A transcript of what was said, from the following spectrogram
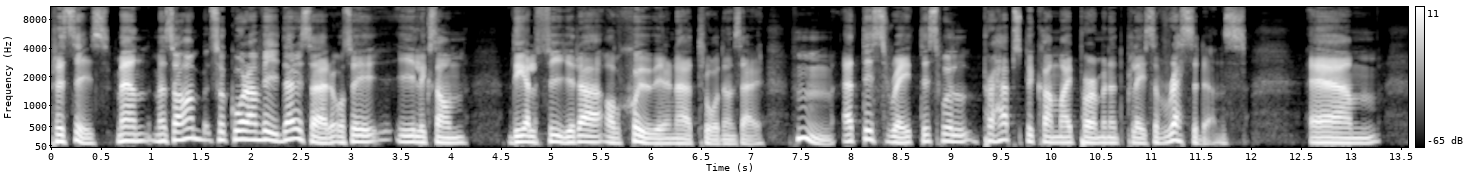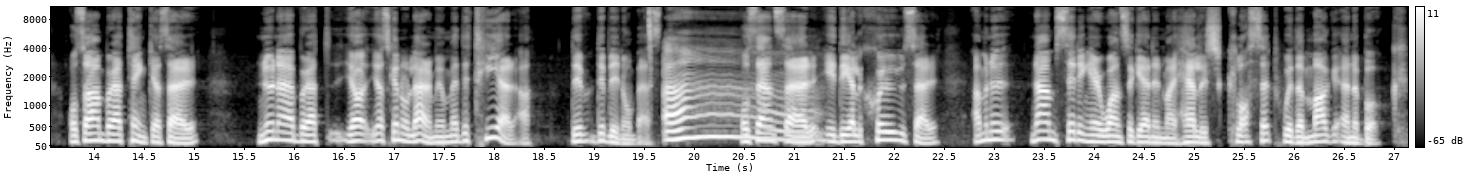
precis. Men, men så, han, så går han vidare så här och så i, i liksom del fyra av sju i den här tråden så här. Hmm, at this rate this will perhaps become my permanent place of residence. Ehm, och så har han börjat tänka så här. Nu när jag börjat, jag, jag ska nog lära mig att meditera. Det, det blir nog bäst. Ah. Och sen så här i del sju så här. Men nu, now I'm sitting here once again in my hellish closet with a mug and a book.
